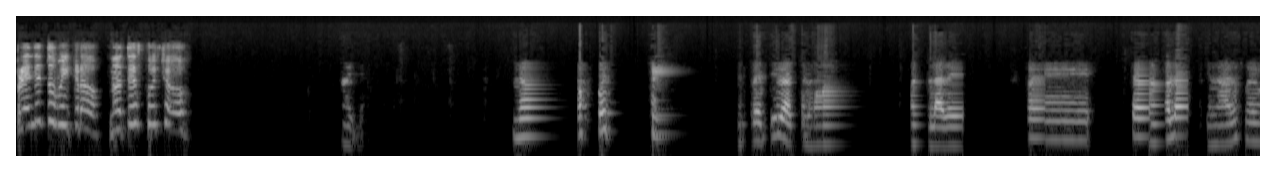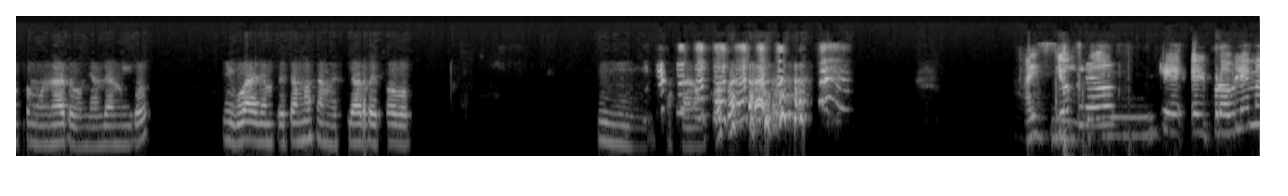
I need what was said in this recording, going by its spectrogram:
Prende tu micro, no te escucho. No, tan tranquila como la de pero al final fue como una reunión de amigos. Igual empezamos a mezclar de todo. Y pasaron cosas. Ay, sí. Yo creo que el problema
